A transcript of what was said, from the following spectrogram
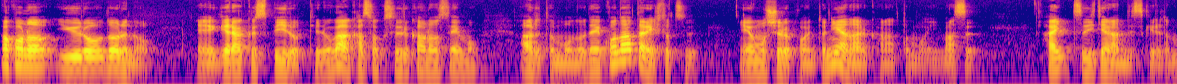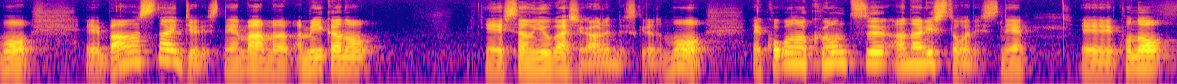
まあ、このユーロドルの下落スピードっていうのが加速する可能性もあると思うのでこの辺り一つ面白いポイントにはなるかなと思います。はい続いてなんですけれどもバーンスタインというですね、まあ、アメリカの資産運用会社があるんですけれどもここのクオンツアナリストがですねこの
